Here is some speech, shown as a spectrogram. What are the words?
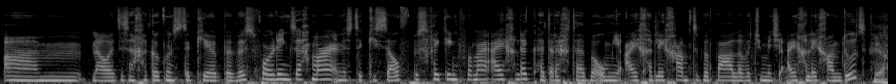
Ehm, nou, het is eigenlijk ook een stukje bewustwording, zeg maar. En een stukje zelfbeschikking voor mij eigenlijk. Het recht hebben om je eigen lichaam te bepalen wat je met je eigen lichaam doet. Ja.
